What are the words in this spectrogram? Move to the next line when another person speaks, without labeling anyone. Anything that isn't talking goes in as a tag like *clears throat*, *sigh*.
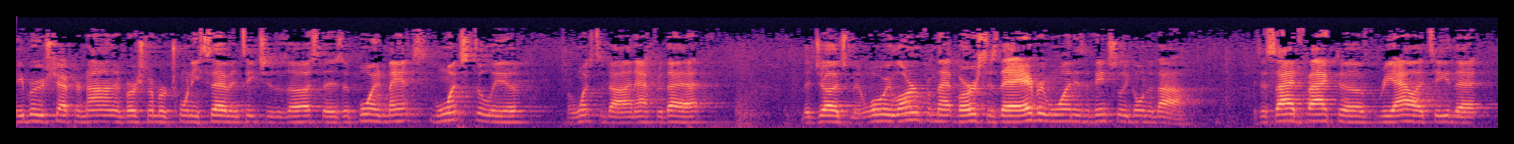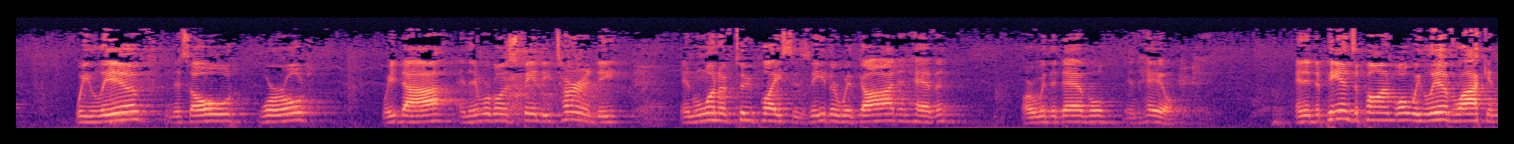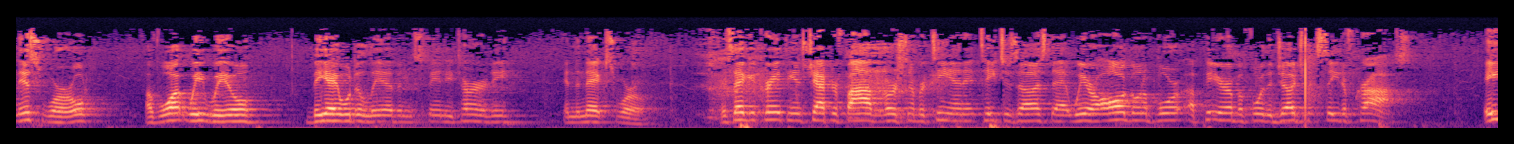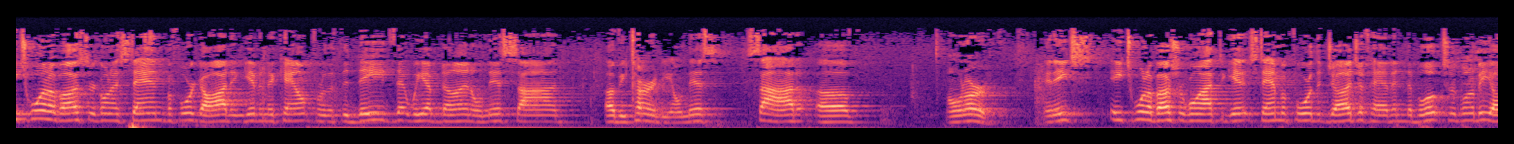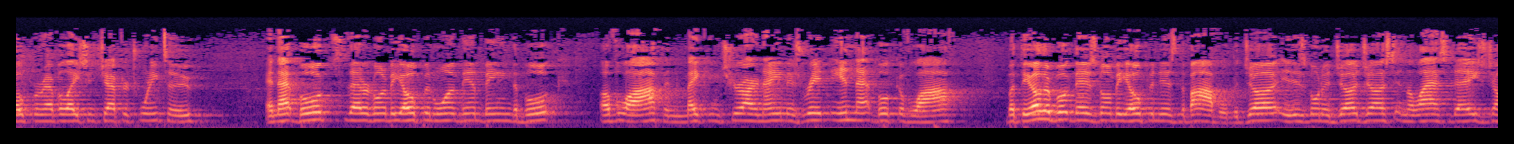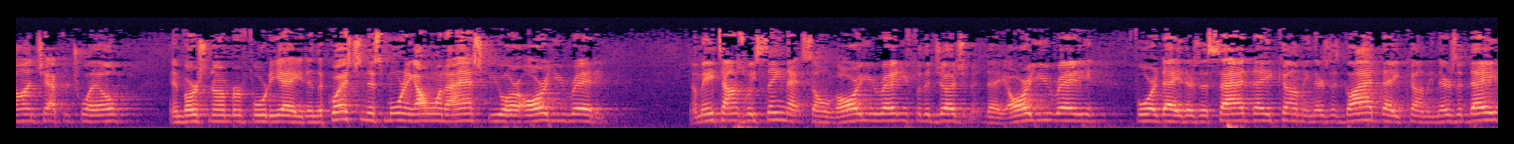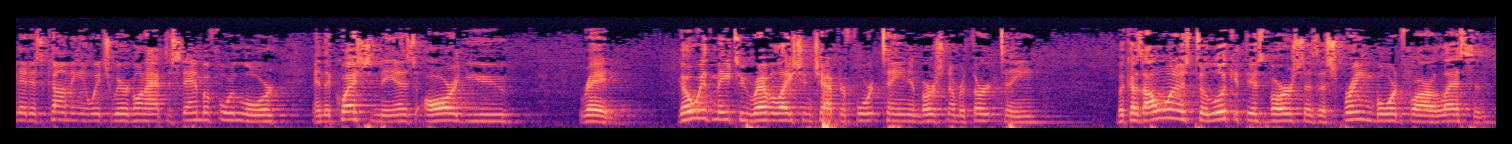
Hebrews chapter 9 and verse number 27 teaches us that as appointed man wants to live or wants to die, and after that, the judgment. What we learn from that verse is that everyone is eventually going to die. It's a sad fact of reality that we live in this old world, we die, and then we're going to spend eternity in one of two places, either with God in heaven or with the devil in hell. And it depends upon what we live like in this world of what we will be able to live and spend eternity in the next world. In 2 Corinthians chapter 5 verse number 10, it teaches us that we are all going to appear before the judgment seat of Christ. Each one of us are going to stand before God and give an account for the, the deeds that we have done on this side of eternity, on this side of, on earth. And each, each one of us are going to have to get, stand before the judge of heaven. The books are going to be open, Revelation chapter 22. And that books that are going to be open, one of them being the book of life and making sure our name is written in that book of life. But the other book that is going to be opened is the Bible. The ju- it is going to judge us in the last days, John chapter 12 and verse number 48. And the question this morning I want to ask you are, are you ready? Now many times we sing that song, are you ready for the judgment day? Are you ready for a day? There's a sad day coming. There's a glad day coming. There's a day that is coming in which we're going to have to stand before the Lord. And the question is, are you ready? Go with me to Revelation chapter 14 and verse number 13 because I want us to look at this verse as a springboard for our lesson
